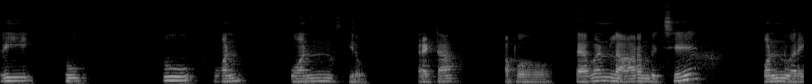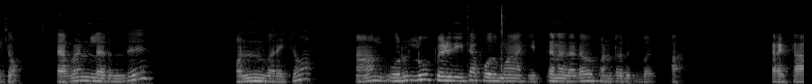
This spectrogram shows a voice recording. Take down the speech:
three two two one one zero கரெக்டாக அப்போது செவனில் ஆரம்பித்து ஒன் வரைக்கும். செவன்லேருந்து ஒன் வரைக்கும் நான் ஒரு லூப் எழுதிக்கிட்டா போதுமா? இத்தனை தடவை பண்ணுறதுக்கு பதிலா? கரெக்டா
